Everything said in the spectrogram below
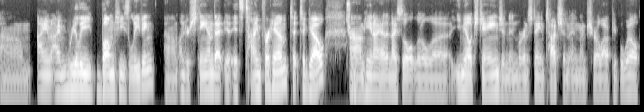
Um, I'm I'm really bummed he's leaving. Um, understand that it, it's time for him to to go. sure. Um, he and I had a nice little little uh, email exchange, and, and we're going to stay in touch, and, and I'm sure a lot of people will.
